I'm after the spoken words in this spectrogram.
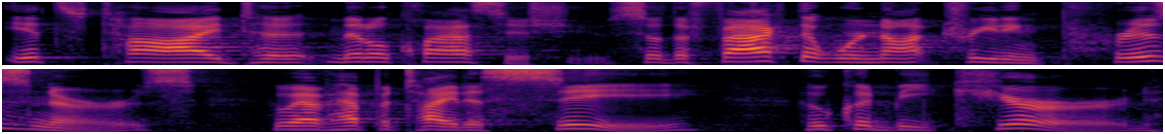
it's tied to middle class issues. So the fact that we're not treating prisoners who have hepatitis C, who could be cured,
